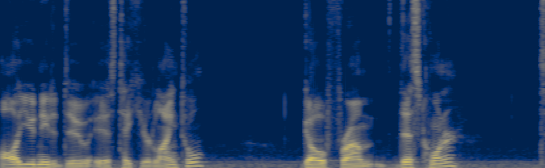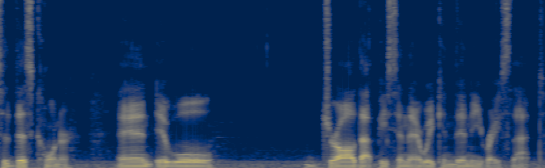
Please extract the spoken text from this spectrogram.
all you need to do is take your line tool, go from this corner to this corner, and it will draw that piece in there. We can then erase that.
